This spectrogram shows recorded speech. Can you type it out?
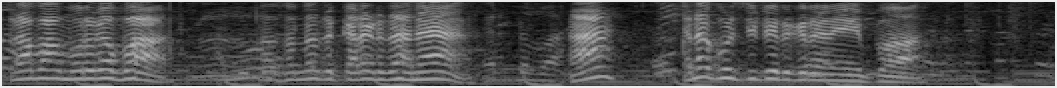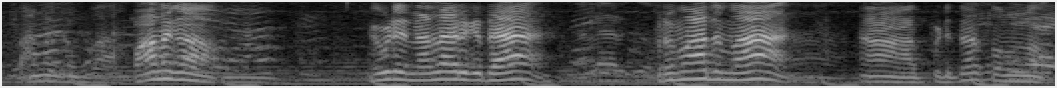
என்னப்பா முருகப்பா நான் சொன்னது கரெக்ட் தானே ஆ என்ன குடிச்சிட்டு இருக்கிற நீ இப்போ பானகம் எப்படி நல்லா இருக்குதா பிரமாதமா அப்படிதான் சொல்லணும்.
